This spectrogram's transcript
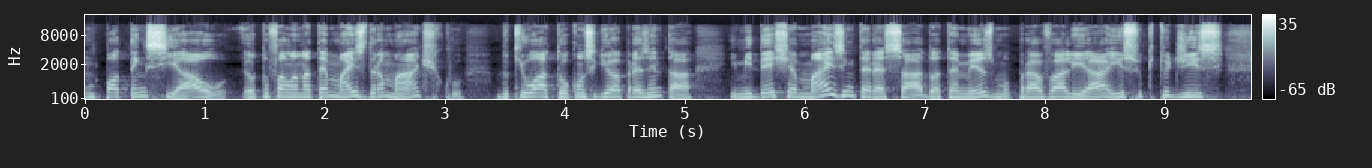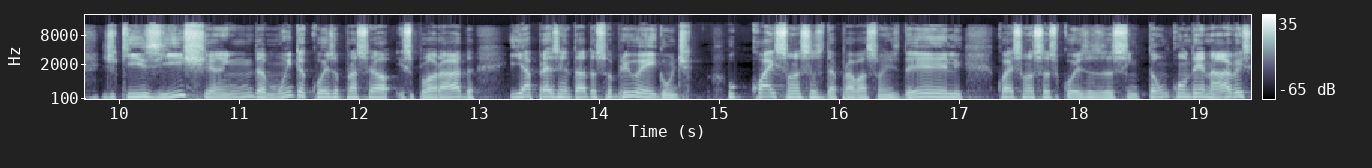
um potencial, eu tô falando até mais dramático do que o ator conseguiu apresentar. E me deixa mais interessado até mesmo para avaliar isso que tu disse, de que existe ainda muita coisa para ser explorada e apresentada sobre o Aegon, de o, quais são essas depravações dele, quais são essas coisas assim tão condenáveis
